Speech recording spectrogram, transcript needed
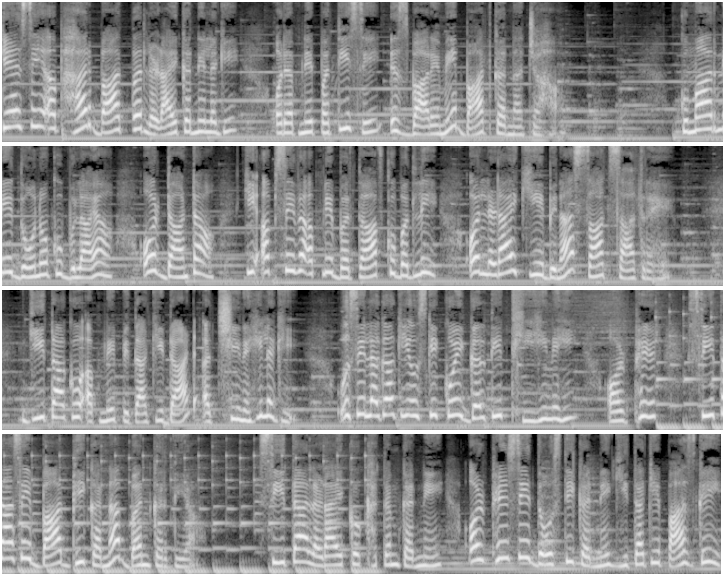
कैसे अब हर बात पर लड़ाई करने लगे और अपने पति से इस बारे में बात करना चाहा। कुमार ने दोनों को बुलाया और डांटा कि अब से वह अपने बर्ताव को बदले और लड़ाई किए बिना साथ साथ रहे। गीता को अपने पिता की डांट अच्छी नहीं लगी उसे लगा कि उसकी कोई गलती थी ही नहीं और फिर सीता से बात भी करना बंद कर दिया। सीता लड़ाई को खत्म करने और फिर से दोस्ती करने गीता के पास गई,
